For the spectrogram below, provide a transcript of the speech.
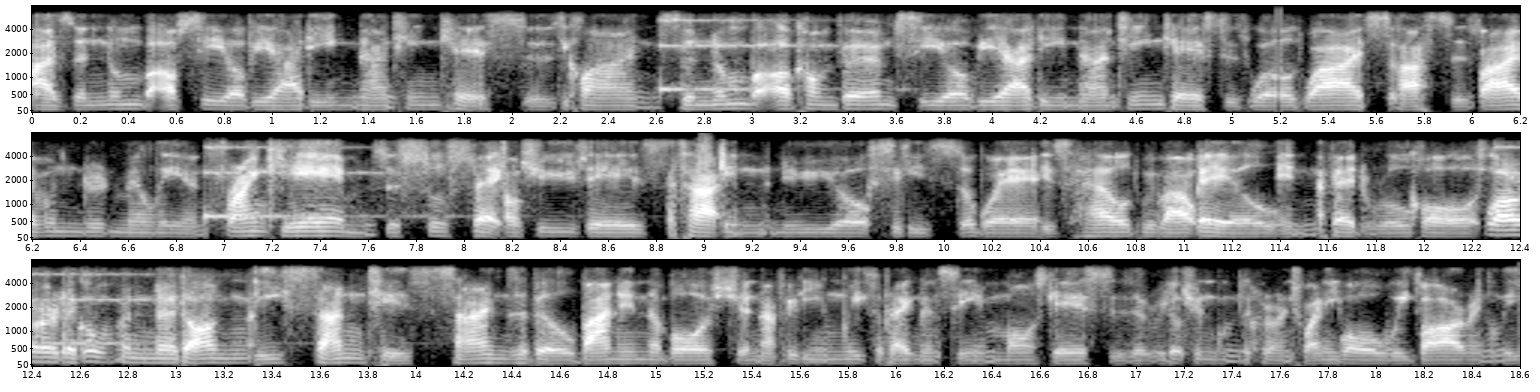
As the number of COVID-19 cases declines, the number of confirmed COVID-19 cases worldwide surpasses 500 million. Frank James, the suspect of Tuesday's attack in New York City subway, is held without bail in federal court. Florida Governor Ron DeSantis signs a bill banning abortion at 15 weeks of pregnancy in most cases, a reduction from the current 24 weeks barring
